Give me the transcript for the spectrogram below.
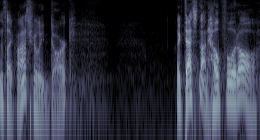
It's like, well, that's really dark. Like, that's not helpful at all.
